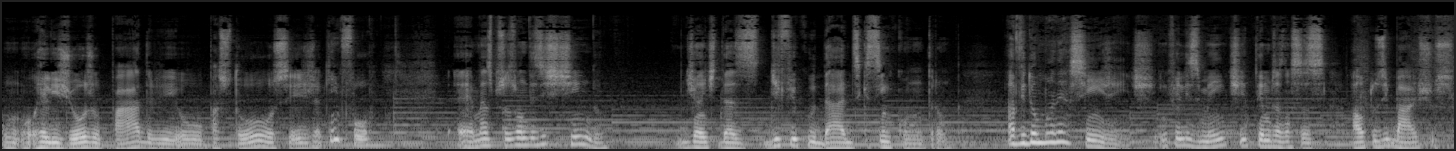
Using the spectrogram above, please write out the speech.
o religioso, o padre, o pastor, seja quem for. É, mas as pessoas vão desistindo diante das dificuldades que se encontram. A vida humana é assim, gente. Infelizmente, temos as nossas altos e baixos,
